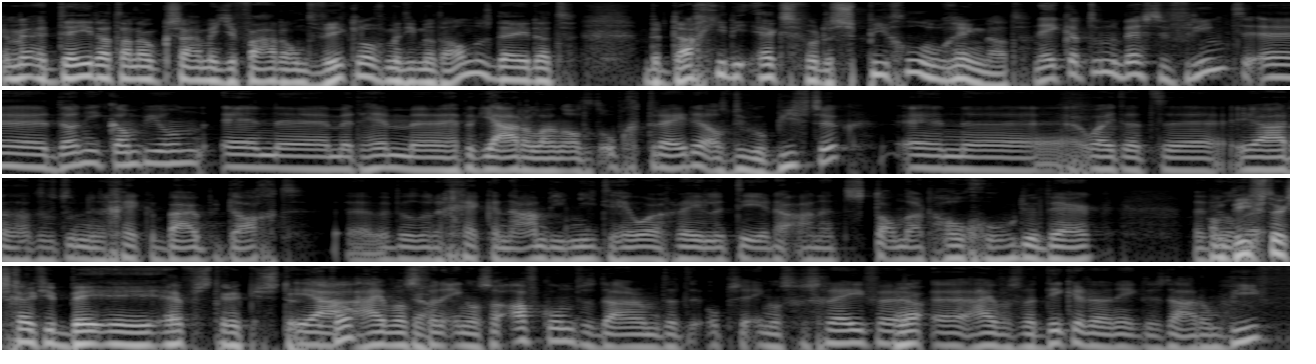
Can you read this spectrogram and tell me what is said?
En deed je dat dan ook samen met je vader ontwikkelen of met iemand anders? Deed je dat, bedacht je die ex voor de spiegel? Hoe ging dat? Nee, ik had toen een beste vriend, eh Danny Campion. En eh, met hem eh, heb ik jarenlang altijd opgetreden als duo biefstuk. En eh, hoe heet dat? eh, ja, dat hadden we toen in een gekke bui bedacht. Eh, we wilden een gekke naam die niet heel erg relateerde aan het standaard hoge hoedenwerk. Want wilden- biefstuk schreef je B-E-F-stuk, Ja, toch? hij was Ja. van Engelse afkomst, dus daarom dat op zijn Engels geschreven. Ja. Eh, hij was wat dikker dan ik, dus daarom bief.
